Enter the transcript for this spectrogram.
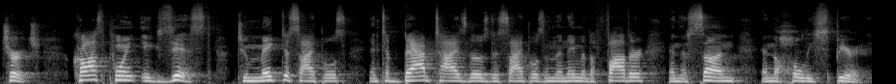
church. Crosspoint exists to make disciples and to baptize those disciples in the name of the Father and the Son and the Holy Spirit.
